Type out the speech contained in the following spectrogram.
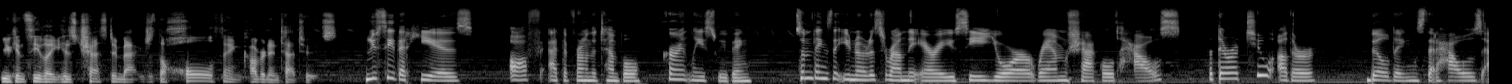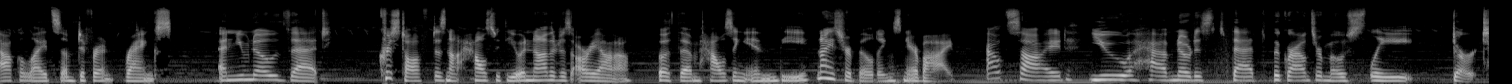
You can see like his chest and back, just the whole thing covered in tattoos. You see that he is off at the front of the temple, currently sweeping. Some things that you notice around the area you see your ramshackled house, but there are two other buildings that house acolytes of different ranks. And you know that Kristoff does not house with you, and neither does Ariana, both them housing in the nicer buildings nearby. Outside, you have noticed that the grounds are mostly dirt.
